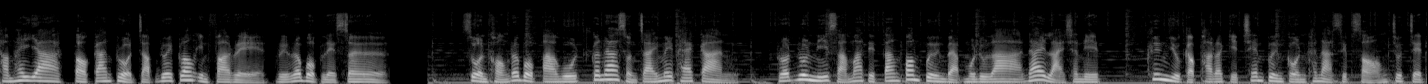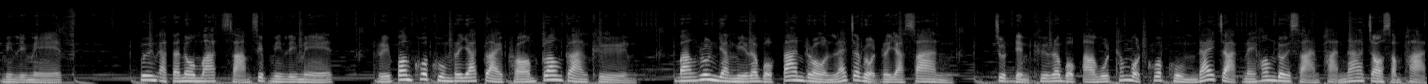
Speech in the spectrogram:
ทำให้ยากต่อการตรวจจับด้วยกล้องอินฟราเรดหรือระบบเลเซอร์ ส่วนของระบบอาวุธก็น่าสนใจไม่แพ้กัน รถรุ่นนี้สามารถติดตั้งป้อมปืนแบบโมดูล่าได้หลายชนิด ขึ้นอยู่กับภารกิจเช่นปืนกลขนาด 12.7มิลลิเมตรปืนอัตโนมัติ 30มิลลิเมตรหรือป้อมควบคุมระยะไกลพร้อมกล้องกลางคืน บางรุ่นยังมีระบบต้านโดรนและจรวดระยะสั้น จุดเด่นคือระบบอาวุธทั้งหมดควบคุมได้จากในห้องโดยสารผ่านหน้าจอสัมผัส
